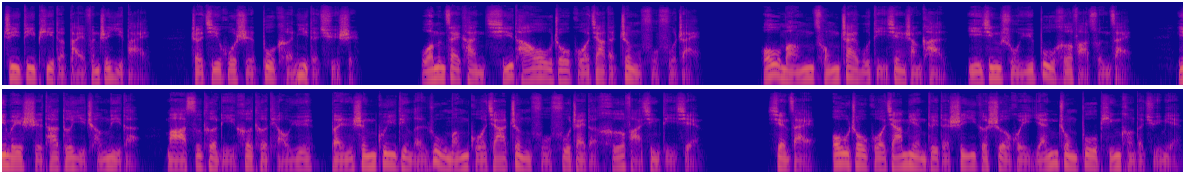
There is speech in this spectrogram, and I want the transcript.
GDP 的百分之一百，这几乎是不可逆的趋势。我们再看其他欧洲国家的政府负债，欧盟从债务底线上看已经属于不合法存在，因为使它得以成立的马斯特里赫特条约本身规定了入盟国家政府负债的合法性底线。现在，欧洲国家面对的是一个社会严重不平衡的局面，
